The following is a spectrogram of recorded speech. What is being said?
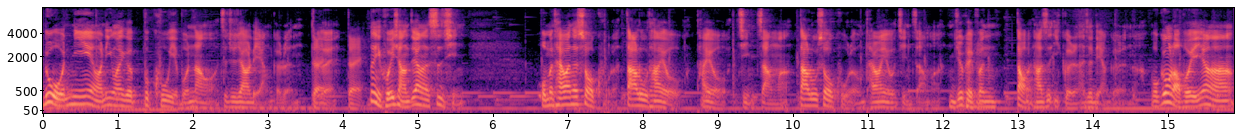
如果我捏哦，另外一个不哭也不闹哦，这就叫两个人，对不？对对，那你回想这样的事情，我们台湾在受苦了，大陆它有它有紧张吗？大陆受苦了，我们台湾有紧张吗？你就可以分到底他是一个人还是两个人啊？我跟我老婆一样啊，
